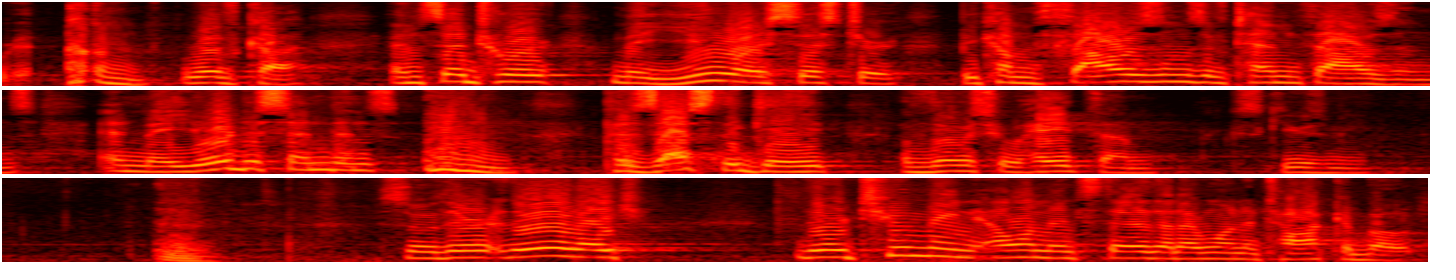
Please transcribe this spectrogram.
Rivka, and said to her, May you, our sister, become thousands of ten thousands, and may your descendants possess the gate of those who hate them. Excuse me. so they're, they're like, there are two main elements there that I want to talk about.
